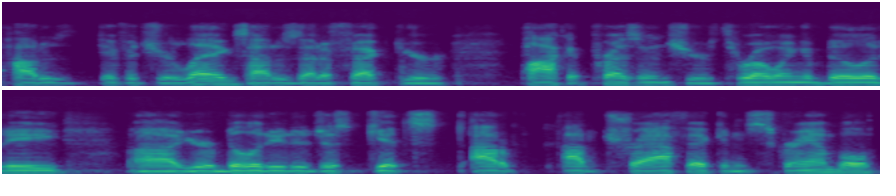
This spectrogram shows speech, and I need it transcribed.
how does if it's your legs, how does that affect your pocket presence, your throwing ability, uh, your ability to just get out of out of traffic and scramble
